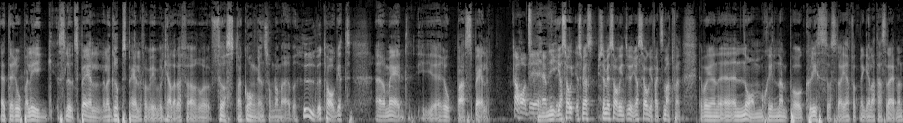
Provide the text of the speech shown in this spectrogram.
ett Europa League-slutspel, eller gruppspel får vi väl kalla det för, första gången som de överhuvudtaget är med i Europaspel. Jaha, det är häftigt. Jag såg, som, jag, som jag sa i intervjun, jag såg ju faktiskt matchen. Det var ju en, en enorm skillnad på kuliss och sådär jämfört med Galatasaray. Men,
